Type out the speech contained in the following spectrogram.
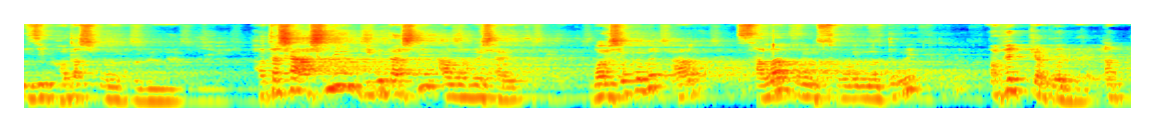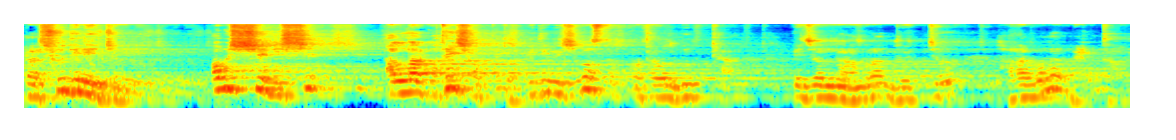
নিজেকে হতাশ মনে করবেন না। হতাশা আসলে বিপদ আসলে আল্লাহ সাহায্য ভরসা করবেন আর সালাদ এবং সবার মাধ্যমে অপেক্ষা করবেন আপনার সুদিনের জন্য। অবশ্যই নিশ্চিত আল্লাহর কথাই সত্য। পৃথিবীর সমস্ত কথা হল মিথ্যা। এই জন্য আমরা ধৈর্য হারাবো না ব্যর্থ হব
